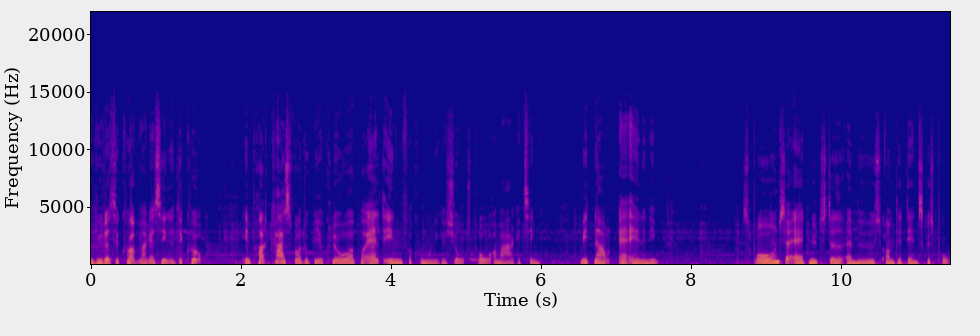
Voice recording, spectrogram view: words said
Du lytter til kommagasinet.dk, en podcast, hvor du bliver klogere på alt inden for kommunikationssprog og marketing. Mit navn er Anne Nimp. Sprogense er et nyt sted at mødes om det danske sprog.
